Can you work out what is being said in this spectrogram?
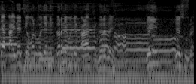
त्या कायद्याची अंमलबजावणी करणे म्हणजे काळाची गरज आहे. जय हिंद जय शिवराय.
